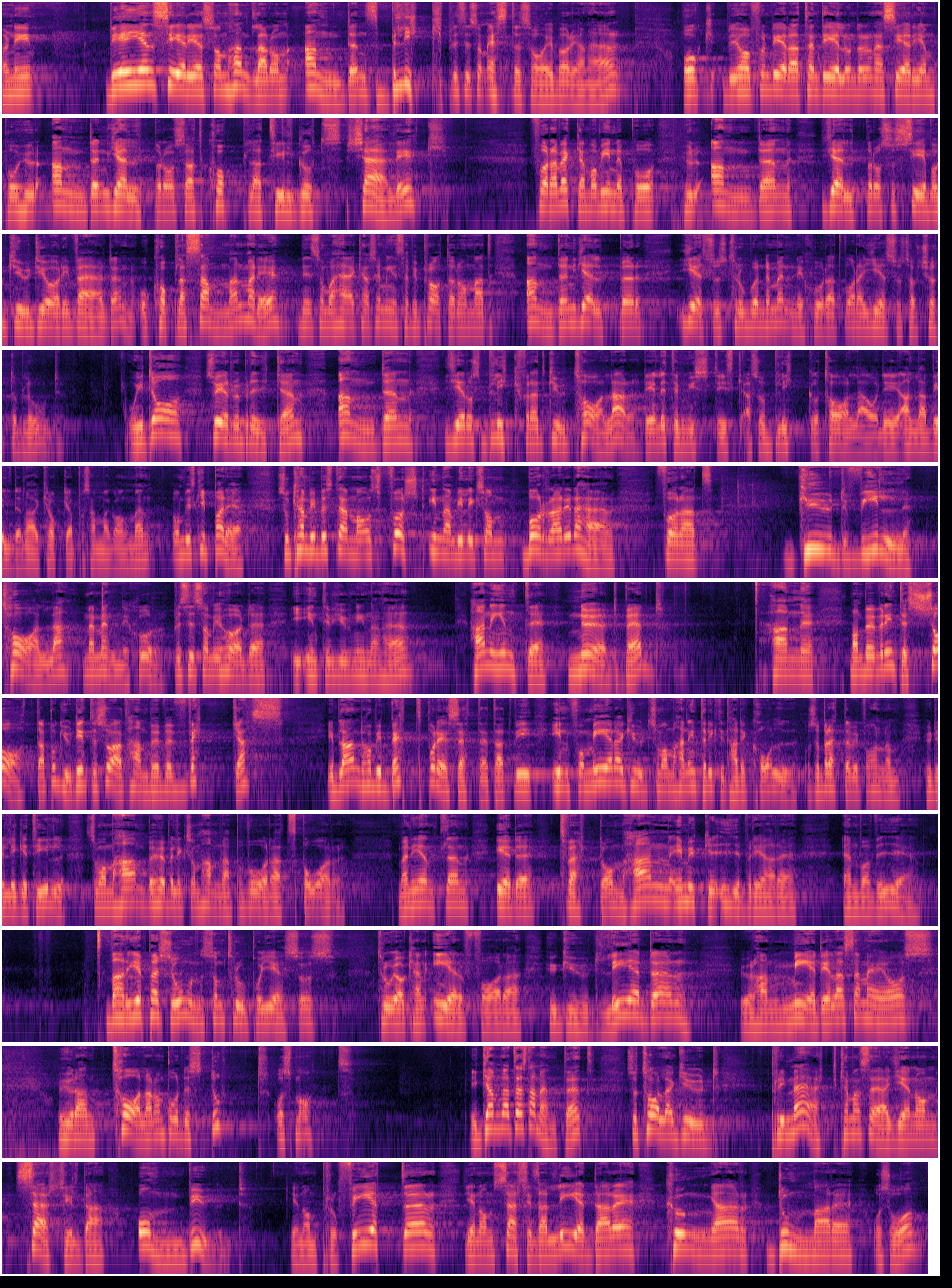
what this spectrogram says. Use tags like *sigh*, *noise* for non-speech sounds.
Hörrni, vi är i en serie som handlar om andens blick, precis som Ester sa i början här. Och vi har funderat en del under den här serien på hur anden hjälper oss att koppla till Guds kärlek. Förra veckan var vi inne på hur anden hjälper oss att se vad Gud gör i världen och koppla samman med det. Ni som var här kanske minns att vi pratade om att anden hjälper Jesus troende människor att vara Jesus av kött och blod. Och idag så är rubriken Anden ger oss blick för att Gud talar. Det är lite mystiskt, alltså blick och tala och det är alla bilderna krockar på samma gång. Men om vi skippar det så kan vi bestämma oss först innan vi liksom borrar i det här för att Gud vill tala med människor, precis som vi hörde i intervjun innan här. Han är inte nödbedd. Han, eh, man behöver inte tjata på Gud. Det är inte så att han behöver väckas. Ibland har vi bett på det sättet att vi informerar Gud som om han inte riktigt hade koll och så berättar vi för honom hur det ligger till, som om han behöver liksom hamna på vårat spår. Men egentligen är det tvärtom. Han är mycket ivrigare än vad vi är. Varje person som tror på Jesus tror jag kan erfara hur Gud leder, hur han meddelar sig med oss och hur han talar om både stort och smått. I Gamla testamentet så talar Gud primärt kan man säga genom särskilda ombud. Genom profeter, genom särskilda ledare, kungar, domare och så.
